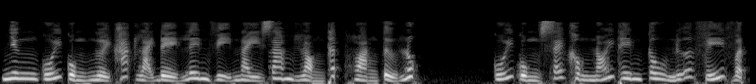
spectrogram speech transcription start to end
Nhưng cuối cùng người khác lại để lên vị này giam lòng thất hoàng tử lúc. Cuối cùng sẽ không nói thêm câu nữa phế vật.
